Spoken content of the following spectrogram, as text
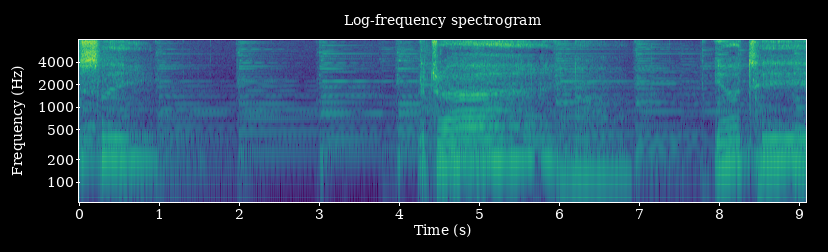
asleep. They're drying up your tears.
